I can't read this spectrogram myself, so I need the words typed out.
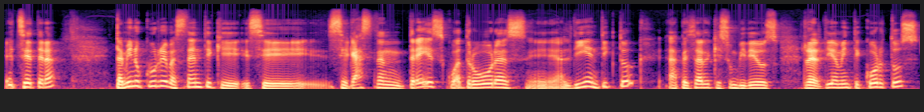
etc., también ocurre bastante que se, gastan 3, 4 horas eh, al día en TikTok, a pesar de que son videos relativamente cortos,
